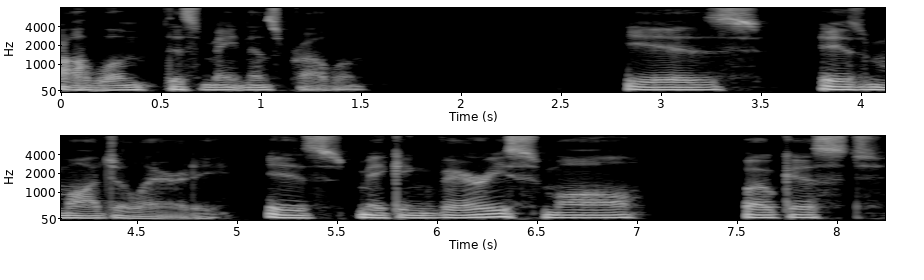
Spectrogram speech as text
problem, this maintenance problem is, is modularity, is making very small focused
